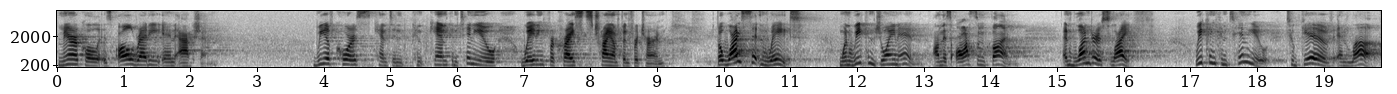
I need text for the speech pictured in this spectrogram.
miracle is already in action. We, of course, can, can continue waiting for Christ's triumphant return. But why sit and wait when we can join in on this awesome fun and wondrous life? We can continue to give and love.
